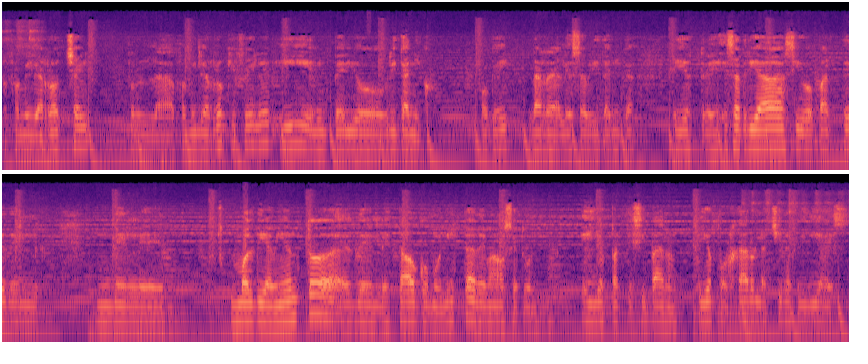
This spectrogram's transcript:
la familia Rothschild, por la familia Rockefeller y el imperio británico. ¿Ok? La realeza británica. Ellos tres, esa triada ha sido parte del, del eh, moldeamiento del Estado comunista de Mao Zedong. Ellos participaron, ellos forjaron la China que hoy día es.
